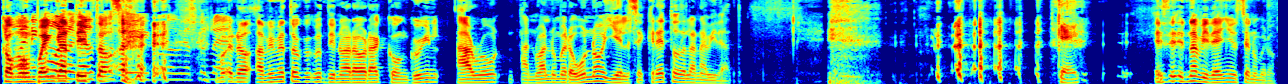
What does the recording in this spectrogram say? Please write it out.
Como un buen como gatito. gatos, sí, como bueno, a mí me toca continuar ahora con Green Arrow anual número uno y el secreto de la Navidad. ¿Qué? Es, es navideño este número.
